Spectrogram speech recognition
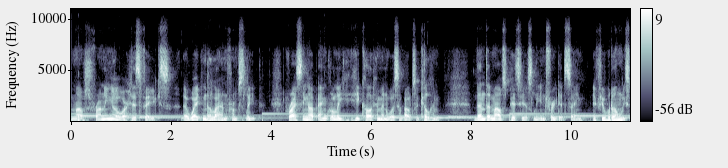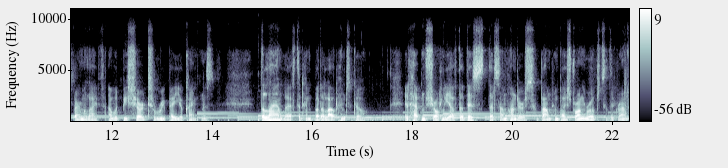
mouse running over his face awakened the lion from sleep. Rising up angrily, he caught him and was about to kill him. Then the mouse piteously entreated, saying, If you would only spare my life, I would be sure to repay your kindness. The lion laughed at him but allowed him to go. It happened shortly after this that some hunters who bound him by strong ropes to the ground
